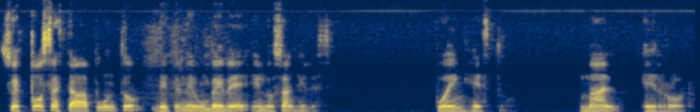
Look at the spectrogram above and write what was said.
su esposa estaba a punto de tener un bebé en Los Ángeles. Buen gesto, mal error.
